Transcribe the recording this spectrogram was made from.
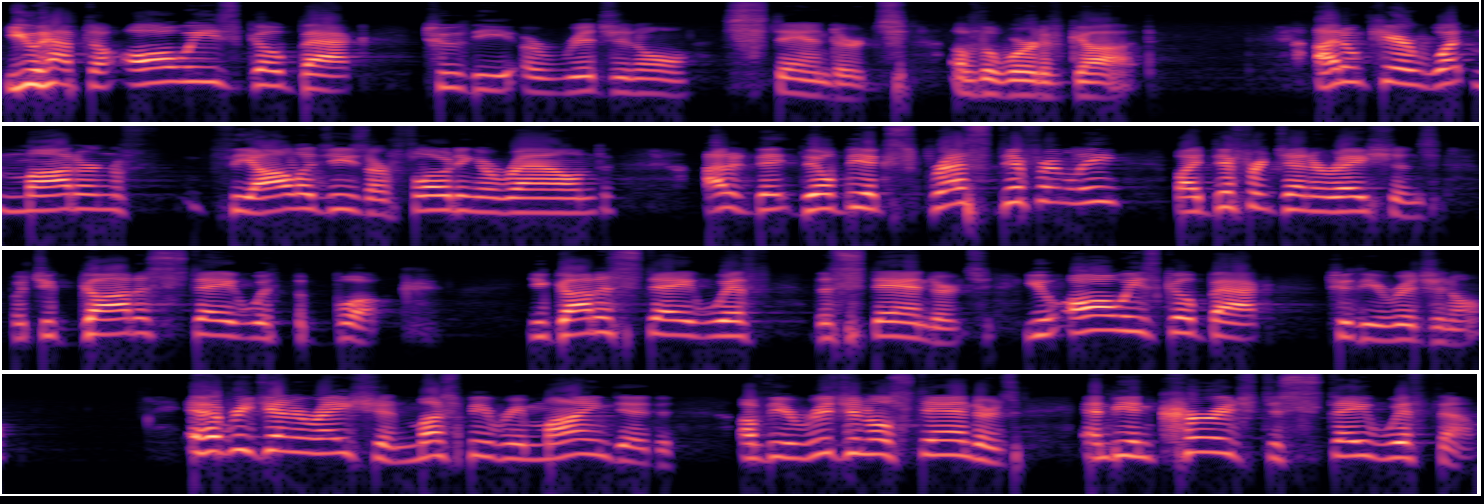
You have to always go back to the original standards of the Word of God. I don't care what modern theologies are floating around, they, they'll be expressed differently by different generations, but you got to stay with the book. You got to stay with the standards. You always go back to the original. Every generation must be reminded of the original standards and be encouraged to stay with them.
